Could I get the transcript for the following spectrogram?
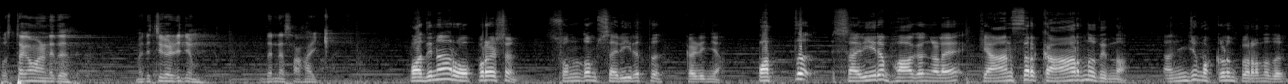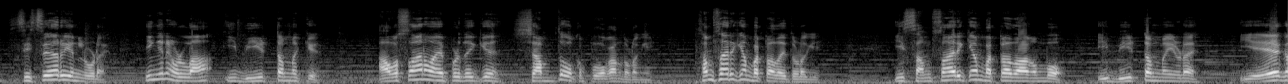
പുസ്തകമാണിത്. മരിച്ചു കഴിഞ്ഞും ഇതെന്നെ സഹായിക്കും. പതിനാറ് ഓപ്പറേഷൻ സ്വന്തം ശരീരത്ത് കഴിഞ്ഞ പത്ത് ശരീരഭാഗങ്ങളെ ക്യാൻസർ കാർന്നു തിന്ന അഞ്ചു മക്കളും പിറന്നത് സിസേറിയനിലൂടെ. ഇങ്ങനെയുള്ള ഈ വീട്ടമ്മയ്ക്ക് അവസാനമായപ്പോഴത്തേക്ക് ശബ്ദമൊക്കെ പോകാൻ തുടങ്ങി. സംസാരിക്കാൻ പറ്റാതായി തുടങ്ങി. ഈ സംസാരിക്കാൻ പറ്റാതാകുമ്പോൾ ഈ വീട്ടമ്മയുടെ ഏക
